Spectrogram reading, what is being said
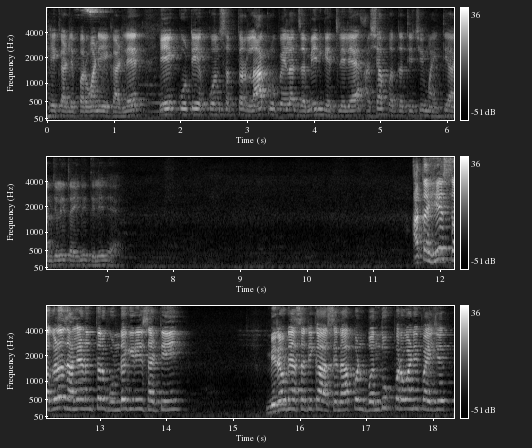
हे काढले परवाने काढलेत. एक कोटी एकोणसत्तर लाख रुपयाला जमीन घेतलेली आहे. अशा पद्धतीची माहिती अंजलीताईंनी दिलेली आहे. आता हे सगळं झाल्यानंतर गुंडगिरीसाठी मिरवण्यासाठी का असेना पण बंदूक परवाने पाहिजेत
